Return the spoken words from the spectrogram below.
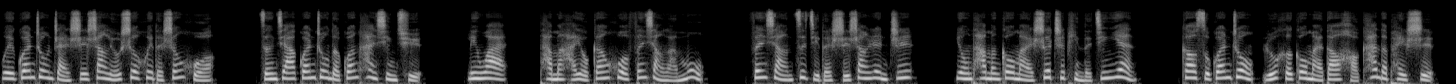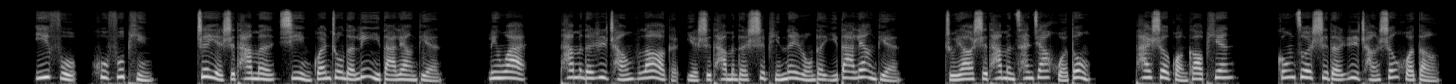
为观众展示上流社会的生活，增加观众的观看兴趣。另外，他们还有干货分享栏目，分享自己的时尚认知，用他们购买奢侈品的经验，告诉观众如何购买到好看的配饰、衣服、护肤品。这也是他们吸引观众的另一大亮点。另外，他们的日常 vlog 也是他们的视频内容的一大亮点，主要是他们参加活动、拍摄广告片、工作室的日常生活等，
